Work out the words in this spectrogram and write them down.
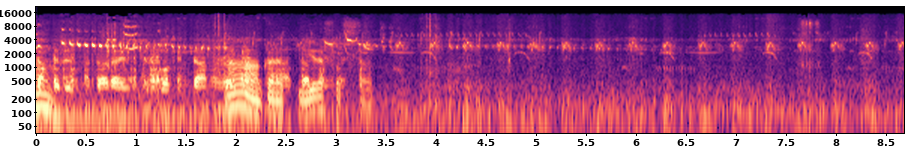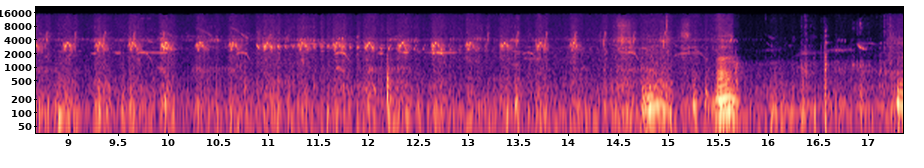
jump to this Madonna. It's just walking down the road. Oh, got a beautiful shot. Look at that. It is so beautiful. Catching with my first English, coming. Stand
